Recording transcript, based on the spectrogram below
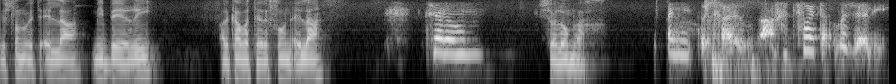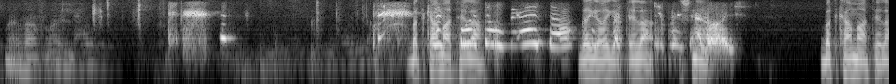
יש לנו את אלה מבארי, על קו הטלפון, אלה. שלום. שלום לך. אני צריכה לחצו את אבא שלי. בת כמה את אלה? רגע, רגע, אלה, שנייה. בת כמה את אלה?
